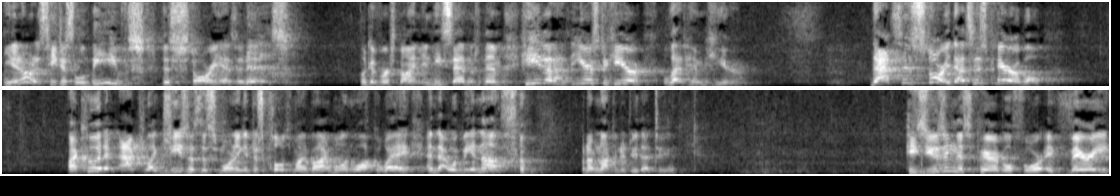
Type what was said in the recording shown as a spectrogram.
You notice he just leaves this story as it is. Look at verse 9. And he said unto them, He that hath ears to hear, let him hear. That's his story. That's his parable. I could act like Jesus this morning and just close my Bible and walk away, and that would be enough. but I'm not going to do that to you. He's using this parable for a very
